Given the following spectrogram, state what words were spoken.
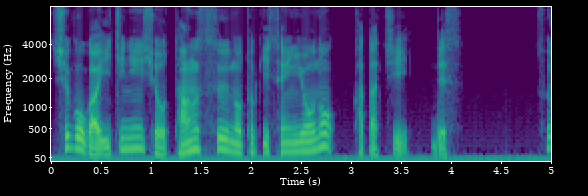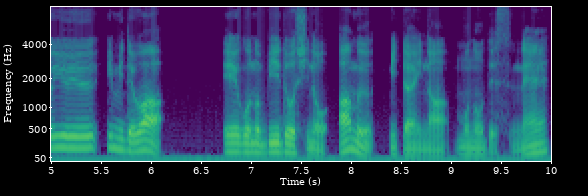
主語が一人称単数の時専用の形です。そういう意味では、英語の B 動詞の am みたいなものですね。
